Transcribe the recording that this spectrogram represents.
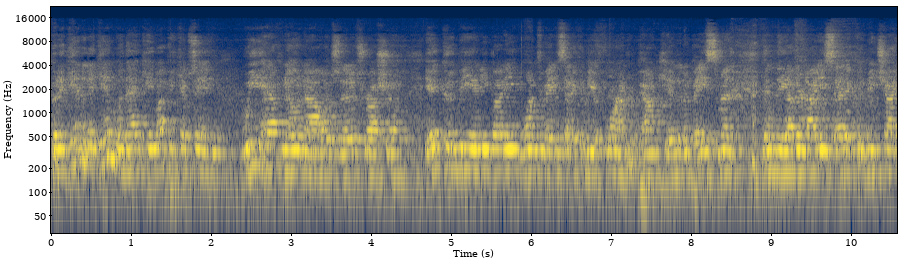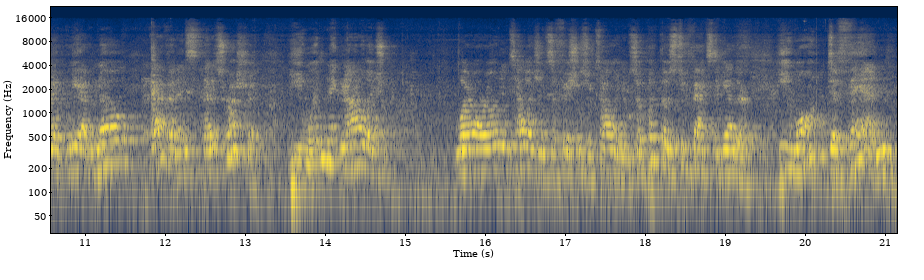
But again and again, when that came up, he kept saying, we have no knowledge that it's Russia. It could be anybody. One debate said it could be a 400-pound kid in a basement. Then the other night he said it could be China. We have no evidence that it's Russia. He wouldn't acknowledge what our own intelligence officials are telling him. So put those two facts together. He won't defend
